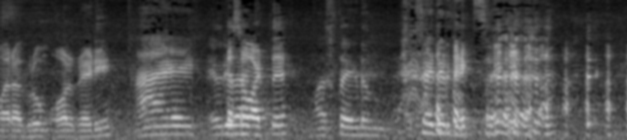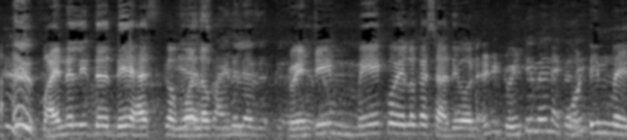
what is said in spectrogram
हमारा ग्रूम ऑलरेडी हाय कसं वाटतंय मस्त एकदम excited finally the day has come मतलब ट्वेंटी मई को ये लोग का शादी होने ट्वेंटी मई नहीं 14 मई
